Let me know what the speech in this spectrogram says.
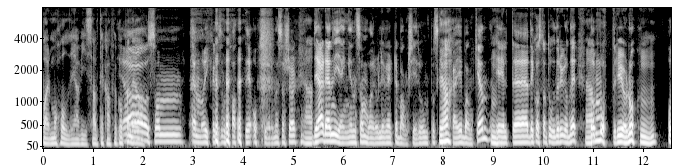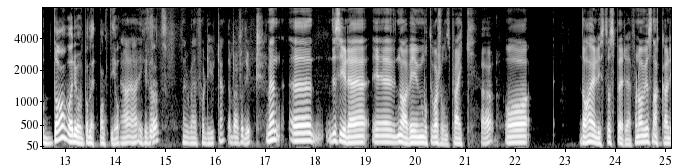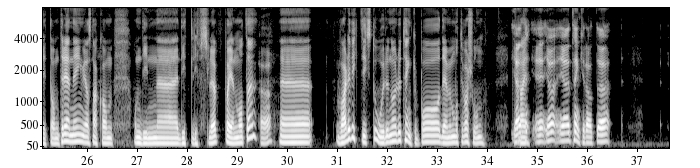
bare må holde i avisa til kaffekoppen? Ja, og som ennå ikke har liksom tatt det oppgjøret med seg sjøl. Ja. Det er den gjengen som var og leverte bankgiroen på skranka i banken. Helt, eh, det kosta 200 kroner. Ja. Da måtte de gjøre noe. Mm. Og da var de over på nettbank, de òg. ja, ja, ikke Ikke sant? sant? Når det ble for dyrt, ja. Det ble for dyrt. Men uh, du sier det, uh, nå er vi i motivasjonspreik. Ja. Og da har jeg lyst til å spørre, for nå har vi jo snakka litt om trening, vi har snakka om, om din, eh, ditt livsløp på en måte. ja. Eh, hva er det viktigste ordet når du tenker på det med motivasjon? Jeg, jeg, jeg, tenker at eh,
